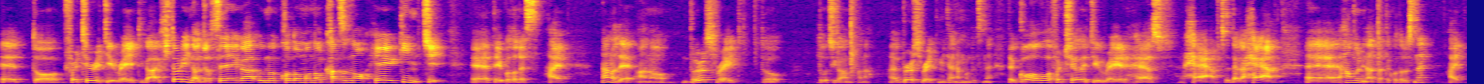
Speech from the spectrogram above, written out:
えーと、Fertility Rate が1人の女性が産む子供の数の平均値、えー、ということです。はい。なのであの Birth Rate とどう違うのかな birth rate みたいなもんですね。The global fertility rate has halved. だから halved えー、半分になったってことですねはい、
